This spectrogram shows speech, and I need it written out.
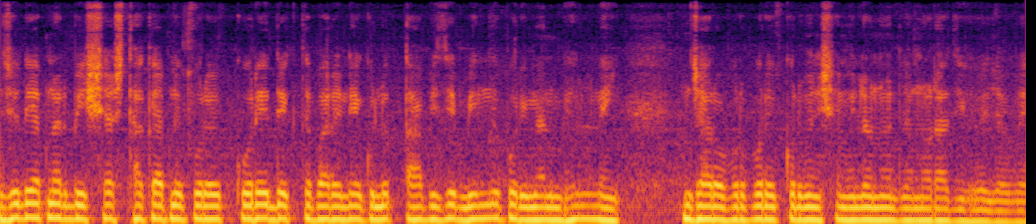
যদি আপনার বিশ্বাস থাকে, আপনি প্রয়োগ করে দেখতে পারেন, এগুলো তাবিজে বিন্দু পরিমাণ ভিল নেই। যার ওপর প্রয়োগ করবেন, সে মিলনের জন্য রাজি হয়ে যাবে।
